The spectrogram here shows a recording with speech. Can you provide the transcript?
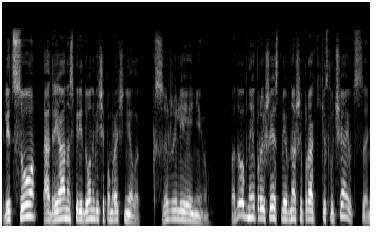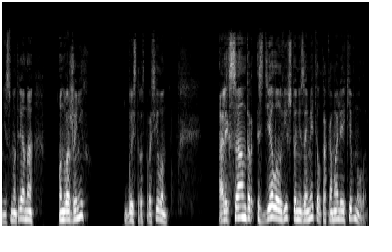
Лицо Адриана Спиридоновича помрачнело. К сожалению, подобные происшествия в нашей практике случаются, несмотря на... Он ваш жених? Быстро спросил он. Александр сделал вид, что не заметил, как Амалия кивнула.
